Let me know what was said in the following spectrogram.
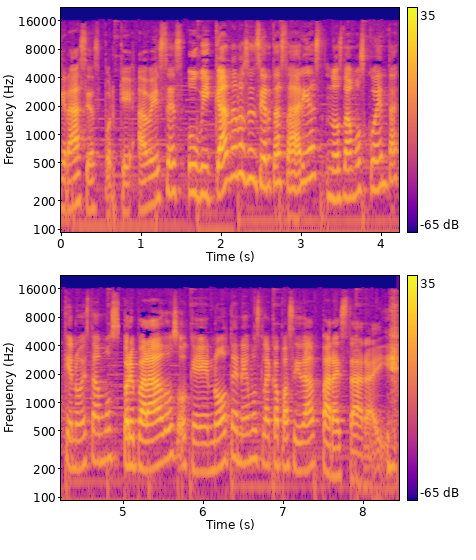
Gracias porque a veces ubicándonos en ciertas áreas nos damos cuenta que no estamos preparados o que no tenemos la capacidad para estar ahí.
